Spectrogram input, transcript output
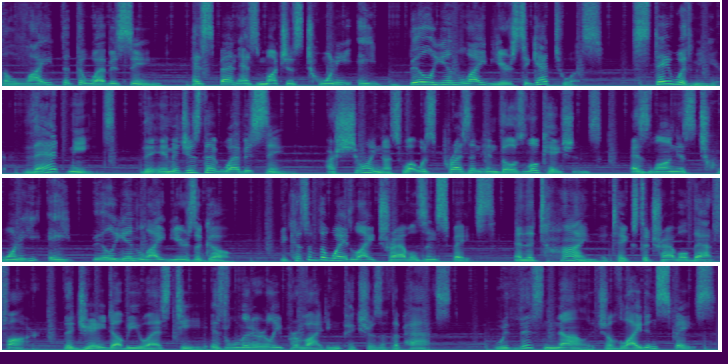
The light that the Webb is seeing has spent as much as 28 billion light years to get to us. Stay with me here. That means the images that Webb is seeing are showing us what was present in those locations as long as 28 billion light years ago because of the way light travels in space and the time it takes to travel that far, the JWST is literally providing pictures of the past. With this knowledge of light in space,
